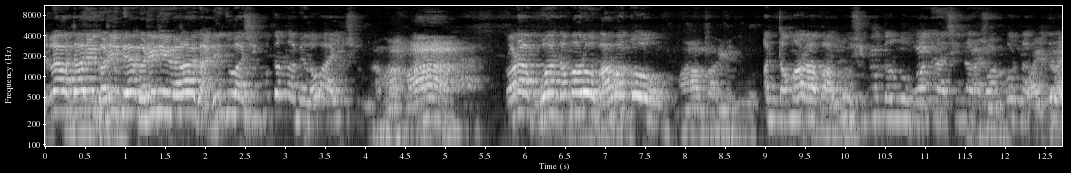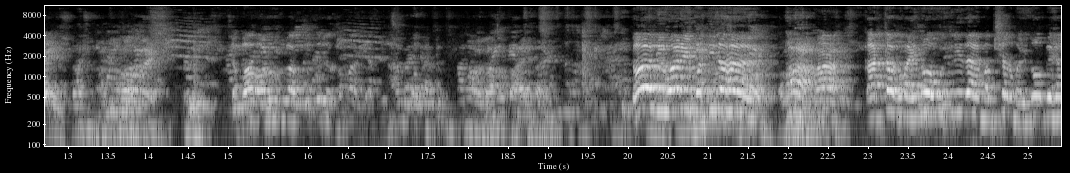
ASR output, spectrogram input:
એટલે અત્યારે ઘડી બે ઘડીની વેળા ગાડી જો આ શિકુતરના મેળવવા આવીશું ઘણા ભુવા તમારો ભાવ હતો. અને તમારા ભાવનું શિકુતરનું મન રાશિના ચોપરના વાળું તો દિવાળી પતી જશે. કારતક મહિનો ઉતરી જાય મક્ષર મહિનો બેહે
